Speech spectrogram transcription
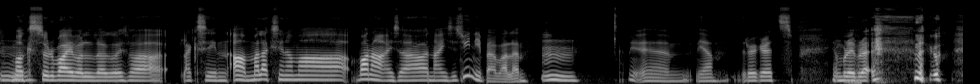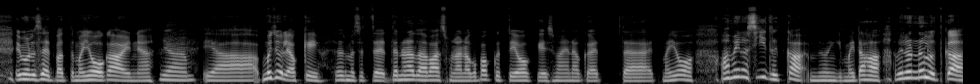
mm., maks survival nagu siis ma läksin ah,, ma läksin oma vanaisa naise sünnipäevale. Mm jah, regrets ja mul oli praegu nagu, ei mul on see, et vaata, ma ei joo ka, onju. ja muidu oli okei okay., selles mõttes, et terve nädalavahetus mulle nagu pakuti jooki ja siis ma olin nagu, et, et ma ei joo. aa, meil on siidrit ka, mingi ma ei taha, meil on õlut ka,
